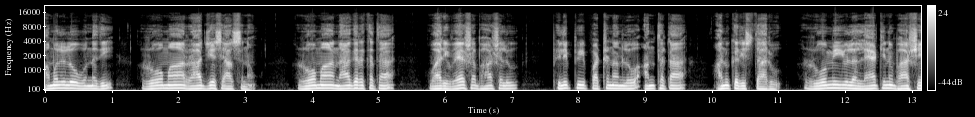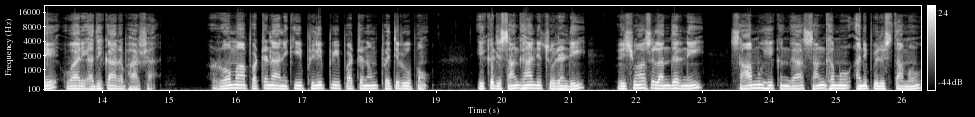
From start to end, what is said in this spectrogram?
అమలులో ఉన్నది రోమా రాజ్య శాసనం. రోమా నాగరికత వారి వేషభాషలు ఫిలిప్పి పట్టణంలో అంతటా అనుకరిస్తారు. రోమియుల లాటిన్ భాషే వారి అధికార భాష. రోమా పట్టణానికి ఫిలిప్పి పట్టణం ప్రతిరూపం. ఇక్కడి సంఘాన్ని చూడండి. విశ్వాసులందరినీ సామూహికంగా సంఘము అని పిలుస్తాము.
